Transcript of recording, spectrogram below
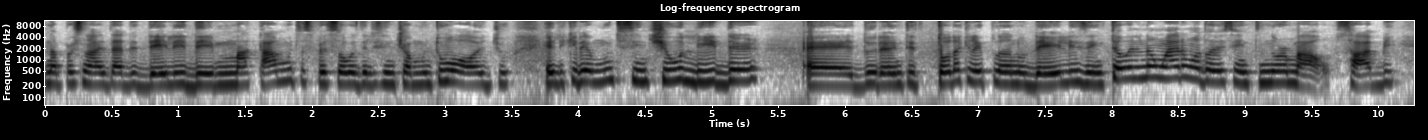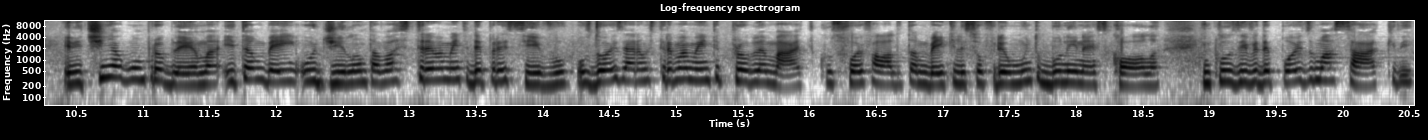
na personalidade dele de matar muitas pessoas, ele sentia muito ódio, ele queria muito sentir o líder é, durante todo aquele plano deles. Então ele não era um adolescente normal, sabe? Ele tinha algum problema e também o Dylan estava extremamente depressivo. Os dois eram extremamente problemáticos. Foi falado também que eles sofriam muito bullying na escola. Inclusive depois do massacre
